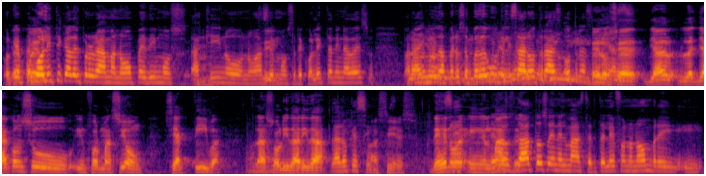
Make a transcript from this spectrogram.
Porque en acuerdo. política del programa no pedimos, aquí no, no Sí. hacemos recolecta ni nada de eso para No, no, no, ayuda, no, pero no, se no, pueden no, no, utilizar no, otras, no, otras Pero vías. se- ya, ya con su información se activa la solidaridad. Claro que sí. Así es. Déjenos Así- en el Los máster. datos en el máster, teléfono, nombre y, y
